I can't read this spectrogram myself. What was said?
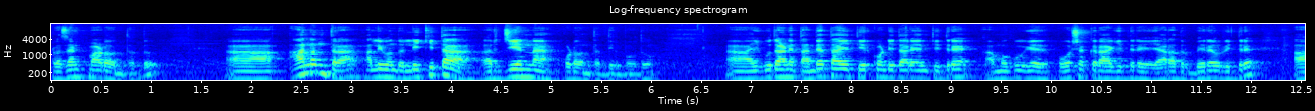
ಪ್ರೆಸೆಂಟ್ ಮಾಡುವಂಥದ್ದು. ಆನಂತರ ಅಲ್ಲಿ ಒಂದು ಲಿಖಿತ ಅರ್ಜಿಯನ್ನು ಕೊಡುವಂಥದ್ದು ಇರ್ಬೋದು. ಈಗ ಉದಾಹರಣೆ, ತಂದೆ ತಾಯಿ ತೀರ್ಕೊಂಡಿದ್ದಾರೆ ಅಂತಿದ್ದರೆ ಆ ಮಗುಗೆ ಪೋಷಕರಾಗಿದ್ದರೆ ಯಾರಾದರೂ ಬೇರೆಯವರು ಇದ್ದರೆ ಆ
